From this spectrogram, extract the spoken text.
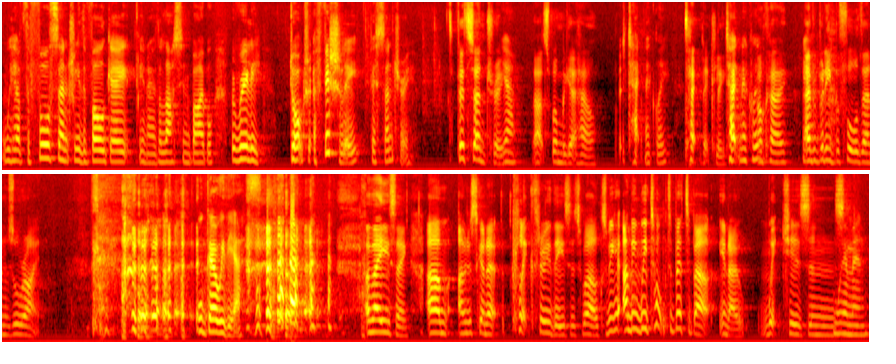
we have the fourth century, the Vulgate, you know, the Latin Bible, but really, doctrine officially fifth century, Fifth century. Yeah. That's when we get hell. technically. Technically. Technically, Okay. Everybody before then was all right. we'll go with yes. Amazing. Um, I'm just going to click through these as well because we, I mean, we talked a bit about you know witches and Women.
